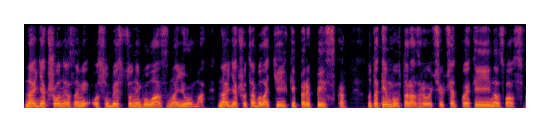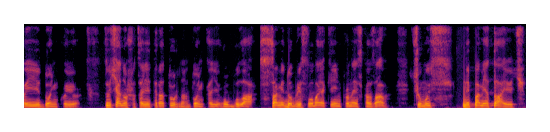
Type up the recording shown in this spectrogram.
навіть якщо вона з ними особисто не була знайома, навіть якщо це була тільки переписка. Ну, таким був Тарас Григорович Шевченко, який її назвав своєю донькою. Звичайно, що це літературна донька його була. Самі добрі слова, які він про неї сказав, чомусь не пам'ятають.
